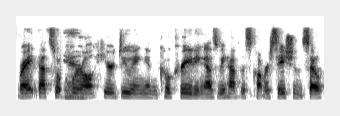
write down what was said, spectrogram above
right that's what yeah. we're all here doing and co-creating as we have this conversation so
